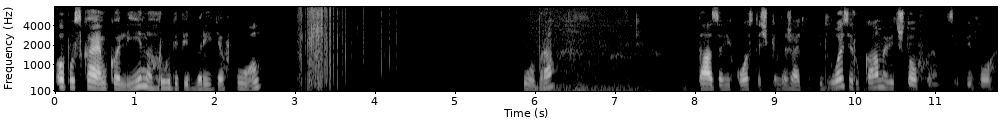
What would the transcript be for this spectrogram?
Опускаємо коліно, груди підборіддя в пол. Кобра. Тазові косточки лежать на підлозі, руками відштовхуємося від підлоги.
